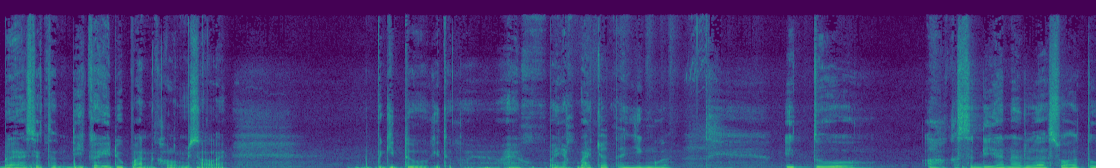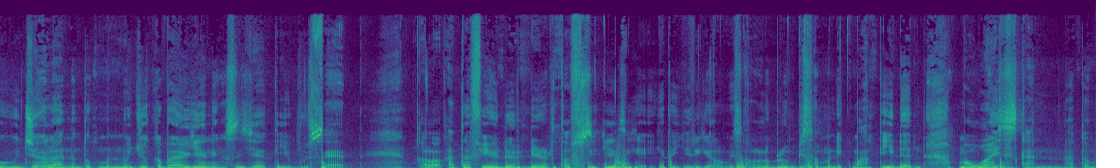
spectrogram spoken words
bahas di kehidupan kalau misalnya begitu gitu eh, banyak bacot anjing gue itu ah kesedihan adalah suatu jalan untuk menuju kebahagiaan yang sejati buset. Kalau kata Fyodor Dostoevsky sih kayak gitu. Jadi kalau misalnya lo belum bisa menikmati dan mewaiskan atau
